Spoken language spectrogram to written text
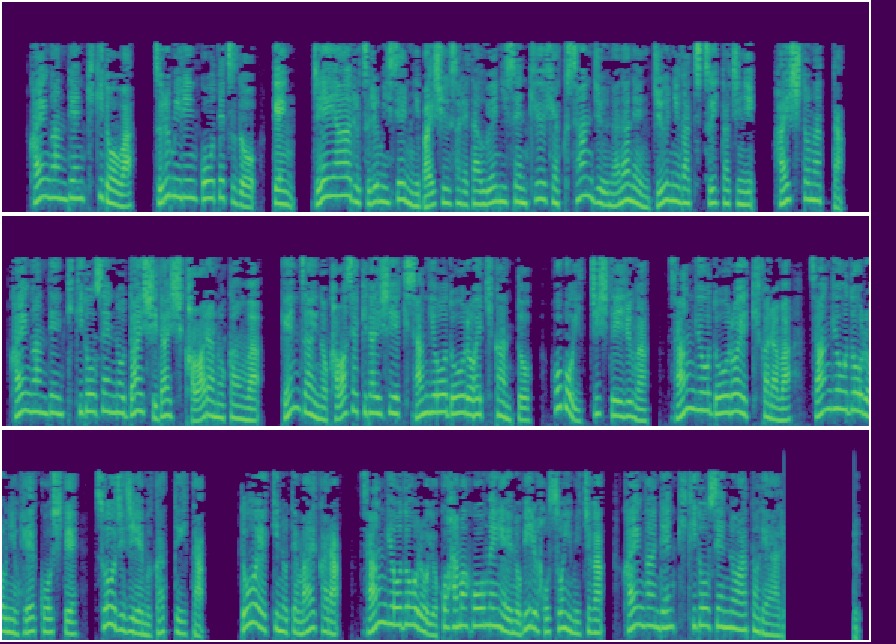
海岸電気軌道は、鶴見臨港鉄道、現 JR 鶴見線に買収された上に1937年12月1日に廃止となった。海岸電気軌道線の大使大使河原の間は、現在の川崎大師駅産業道路駅間とほぼ一致しているが、産業道路駅からは産業道路に並行して総持寺へ向かっていた。同駅の手前から産業道路横浜方面へ伸びる細い道が海岸電気軌道線の後である。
